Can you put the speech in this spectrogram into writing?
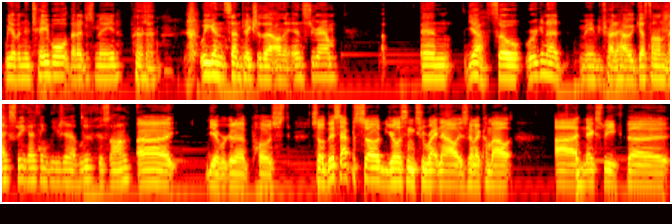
We have a new table that I just made. we can send pictures of that on the Instagram. And yeah, so we're gonna maybe try to have a guest on next week. I think we should have Lucas on. Uh, yeah, we're gonna post. So this episode you're listening to right now is gonna come out uh next week, the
